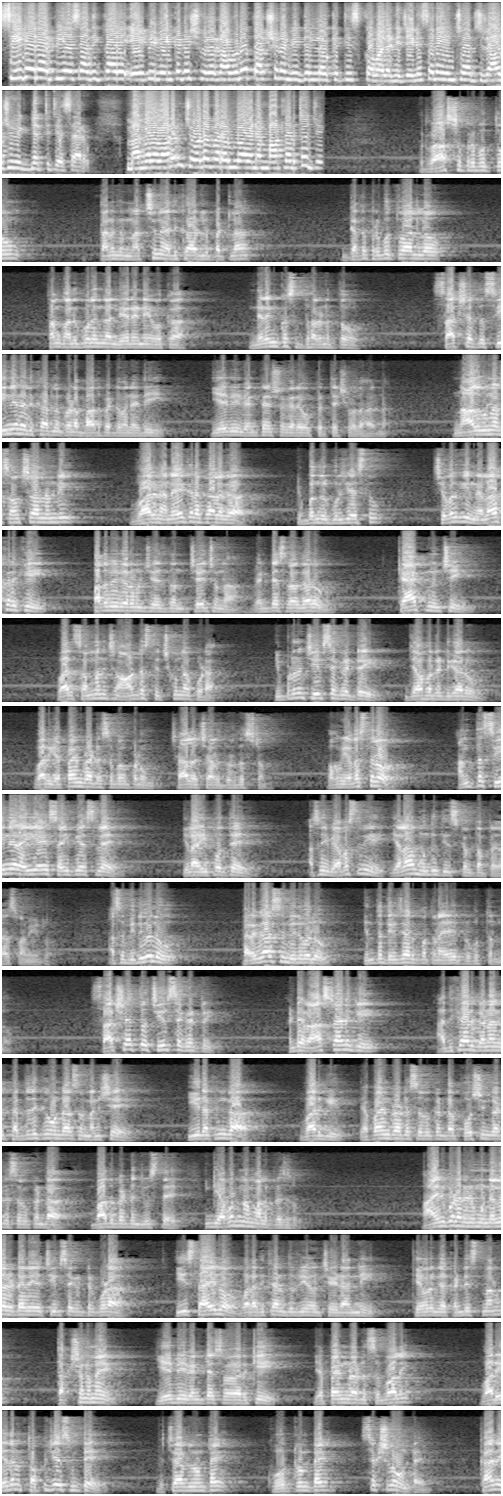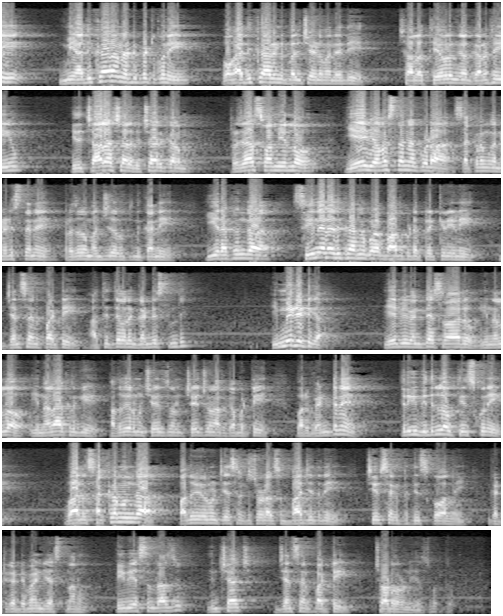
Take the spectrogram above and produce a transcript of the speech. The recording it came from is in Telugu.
సీనియర్ ఐపీఎస్ అధికారి ఏపీ వెంకటేశ్వరరావును తక్షణ విధుల్లోకి తీసుకోవాలని జనసేన ఇన్ఛార్జ్ రాజు విజ్ఞప్తి చేశారు. మంగళవారం చోడవరంలో ఆయన మాట్లాడుతూ రాష్ట్ర ప్రభుత్వం తనకు నచ్చని అధికారుల పట్ల గత ప్రభుత్వాల్లో తమకు అనుకూలంగా లేరనే ఒక నిరంకుశ ధోరణితో సాక్షాత్ సీనియర్ అధికారులను కూడా బాధపెట్టడం అనేది ఏవి వెంకటేశ్వర గారి ఒక ప్రత్యక్ష ఉదాహరణ. నాలుగున్నర సంవత్సరాల నుండి వారిని అనేక రకాలుగా ఇబ్బందులు గురి చేస్తూ చివరికి నెలాఖరికి పదవి విరమణ చేస్తు చేస్తున్న వెంకటేశ్వరరావు గారు క్యాట్ నుంచి వారికి సంబంధించిన ఆర్డర్స్ తెచ్చుకున్నా కూడా ఇప్పుడున్న చీఫ్ సెక్రటరీ జవహర్ రెడ్డి గారు వారికి అపాయింట్ ఆర్డర్స్ ఇవ్వకపోవడం చాలా చాలా దురదృష్టం. ఒక వ్యవస్థలో అంత సీనియర్ ఐఏఎస్ ఐపీఎస్లే ఇలా అయిపోతే అసలు ఈ వ్యవస్థని ఎలా ముందుకు తీసుకెళ్తాం ప్రజాస్వామ్యంలో? అసలు విలువలు పెరగాల్సిన విలువలు ఇంత దిగజారిపోతున్నాయో ఈ ప్రభుత్వంలో. సాక్షాత్తు చీఫ్ సెక్రటరీ అంటే రాష్ట్రానికి అధికార గణానికి పెద్దదిగా ఉండాల్సిన మనిషే ఈ రకంగా వారికి అపాయింట్ ఆర్డర్స్ ఇవ్వకుండా పోస్టింగ్ ఆర్డర్స్ ఇవ్వకుండా బాధ పెట్టడం చూస్తే ఇంకెవరు నమ్మాలి ప్రజలు? ఆయన కూడా రెండు మూడు నెలలు రిటైర్ అయ్యే చీఫ్ సెక్రటరీ కూడా ఈ స్థాయిలో వారి అధికారం దుర్వినియోగం చేయడాన్ని తీవ్రంగా ఖండిస్తున్నాను. తక్షణమే ఏబి వెంకటేశ్వర గారికి అపాయింట్మెంట్ ఆర్డర్స్ ఇవ్వాలి. వారు ఏదైనా తప్పు చేసి ఉంటే విచారణలు ఉంటాయి కోర్టులు ఉంటాయి శిక్షలు ఉంటాయి. కానీ మీ అధికారాన్ని అడ్డుపెట్టుకుని ఒక అధికారిని బలి చేయడం అనేది చాలా తీవ్రంగా గర్హనీయం ఇది చాలా చాలా విచారకరం. ప్రజాస్వామ్యంలో ఏ వ్యవస్థ అయినా కూడా సక్రమంగా నడిస్తేనే ప్రజలు మంచి జరుగుతుంది. కానీ ఈ రకంగా సీనియర్ అధికారులను కూడా బాధపడే ప్రక్రియని జనసేన పార్టీ అతి తీవ్రంగా ఖండిస్తుంది. ఇమ్మీడియట్గా ఏబి వెంకటేశ్వర గారు ఈ నెలలో ఈ నెలాఖరికి పదవి చేర్చు చేర్చున్నారు కాబట్టి వారు వెంటనే తిరిగి విధుల్లోకి తీసుకుని వారిని సక్రమంగా పదవి విరమణ చేసినట్టు చూడాల్సిన బాధ్యతని చీఫ్ సెక్రటరీ తీసుకోవాలని గట్టిగా డిమాండ్ చేస్తున్నాను. PVSN Raju incharge Janasena party Chodavaram నియోజకవర్గం.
